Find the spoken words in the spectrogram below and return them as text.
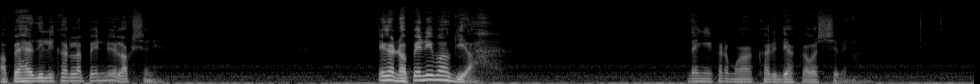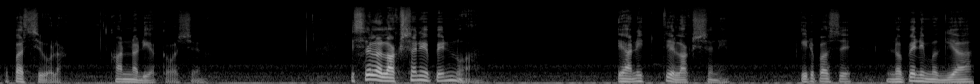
අපහැදිලි කරලා පෙන්වුවේ ලක්ෂණය. ඒක නොපෙනීම ගියා. දැන් ඒකට මොකක් හරි දෙයක් අවශ්‍ය වෙනවා. උපස්සිවලක් කන්නඩියක් අවශ්‍ය වෙනවා. ඉස්සෙල්ලා ලක්ෂණය පෙන්නවා. ඒ අනිත්‍ය ලක්ෂණය. ඊට පස්සේ නොපෙනීම ගියා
